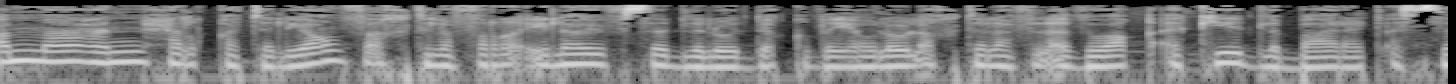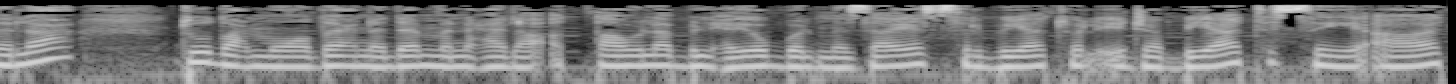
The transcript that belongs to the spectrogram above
أما عن حلقة اليوم فاختلاف الرأي لا يفسد للود قضية. ولو اختلاف الأذواق أكيد لبارة السلع توضع مواضيعنا دائما على الطاولة بالعيوب والمزايا السلبيات والإيجابيات السيئات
